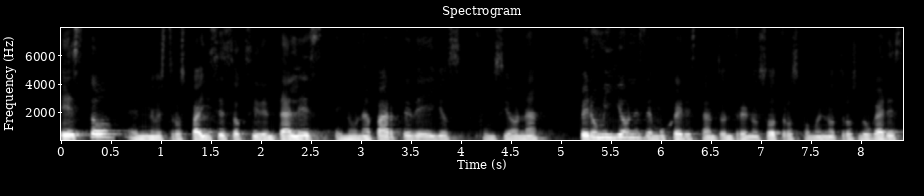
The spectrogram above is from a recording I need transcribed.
Esto en nuestros países occidentales, en una parte de ellos funciona, pero millones de mujeres, tanto entre nosotros como en otros lugares,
